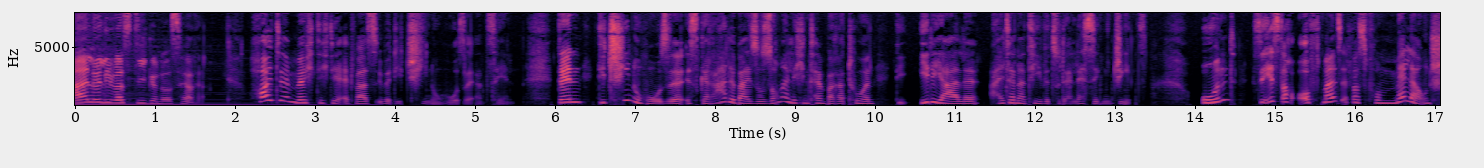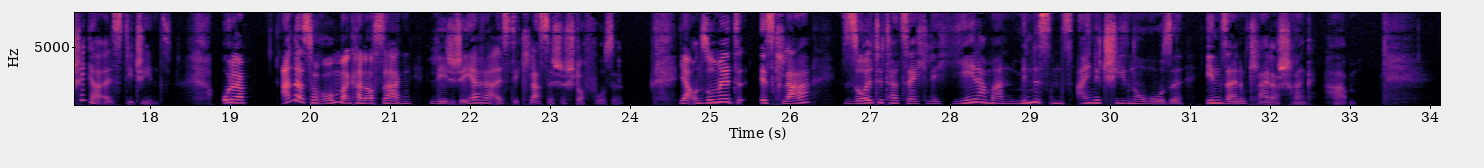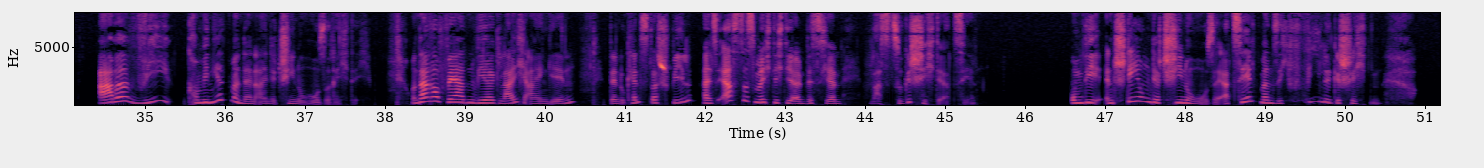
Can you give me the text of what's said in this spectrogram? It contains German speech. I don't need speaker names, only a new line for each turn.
Hallo lieber Stilgenusshörer. Heute möchte ich dir etwas über die Chinohose erzählen. Denn die Chinohose ist gerade bei so sommerlichen Temperaturen die ideale Alternative zu der lässigen Jeans. Und sie ist auch oftmals etwas formeller und schicker als die Jeans. Oder andersherum, man kann auch sagen, legerer als die klassische Stoffhose. Ja, und somit ist klar, sollte tatsächlich jeder Mann mindestens eine Chino-Hose in seinem Kleiderschrank haben. Aber wie kombiniert man denn eine Chino-Hose richtig? Und darauf werden wir gleich eingehen, denn du kennst das Spiel. Als erstes möchte ich dir ein bisschen was zur Geschichte erzählen. Um die Entstehung der Chino-Hose erzählt man sich viele Geschichten.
